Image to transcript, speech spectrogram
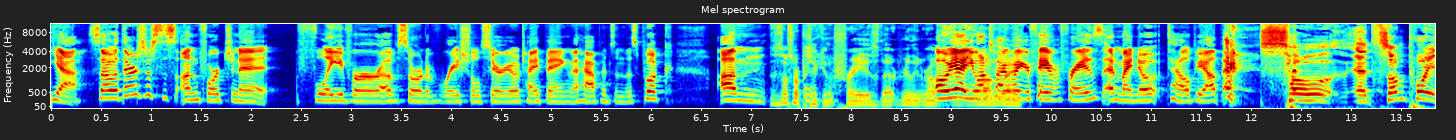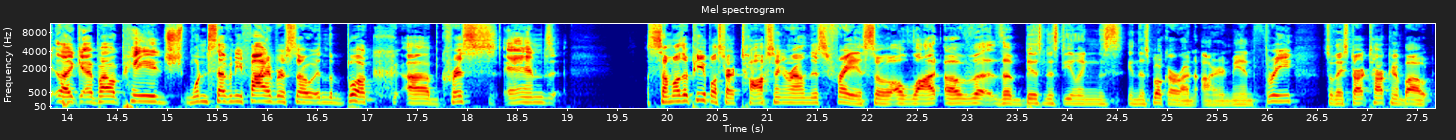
yeah. So there's just this unfortunate flavor of sort of racial stereotyping that happens in this book. Um There's also a particular phrase that really rubs. Oh yeah, you want to talk way. about your favorite phrase and my note to help you out there? So at some point, like about page 175 or so in the book, uh, Chris and some other people start tossing around this phrase. So a lot of the business dealings in this book are on Iron Man 3. So they start talking about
